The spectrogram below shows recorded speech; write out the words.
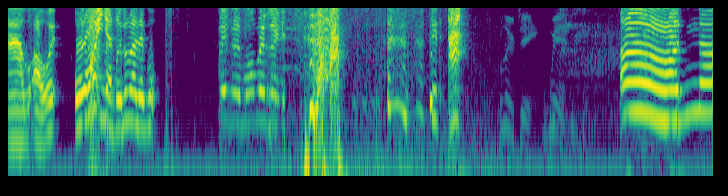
อ่ากูเอาเว้ยโอ้ยอย่าตัวน้ำลายใส่กู ไม่เคยมองไม่เคยติดอะ Blue team win. oh no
